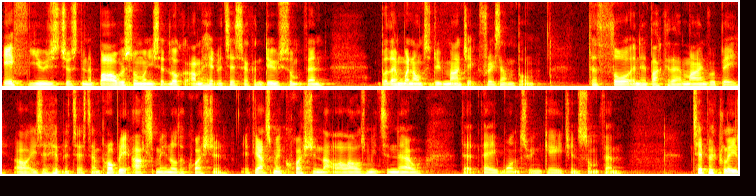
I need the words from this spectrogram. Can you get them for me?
If you was just in a bar with someone, you said, "Look, I'm a hypnotist, I can do something," but then went on to do magic, for example, the thought in the back of their mind would be, "Oh, he's a hypnotist," and probably ask me another question. If they ask me a question, that allows me to know that they want to engage in something typically,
